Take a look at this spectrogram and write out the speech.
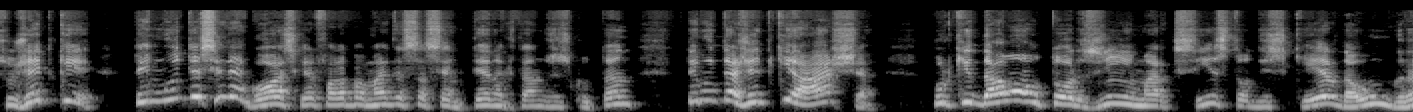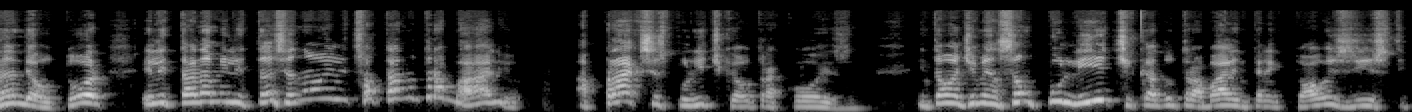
Sujeito que tem muito esse negócio, quero falar para mais dessa centena que está nos escutando, tem muita gente que acha, porque dá um autorzinho marxista ou de esquerda, ou um grande autor, ele está na militância. Não, ele só está no trabalho. A praxis política é outra coisa. Então, a dimensão política do trabalho intelectual existe,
